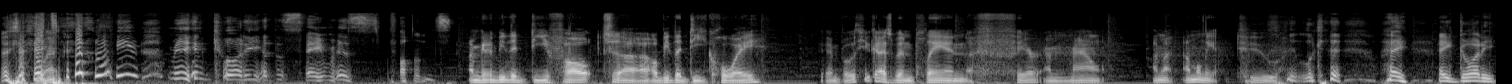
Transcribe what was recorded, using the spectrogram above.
me, me and Cody had the same response. I'm gonna be the default. Uh, I'll be the decoy. And both you guys have been playing a fair amount. I'm at, I'm only at two. look at, hey, hey, Gordy,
